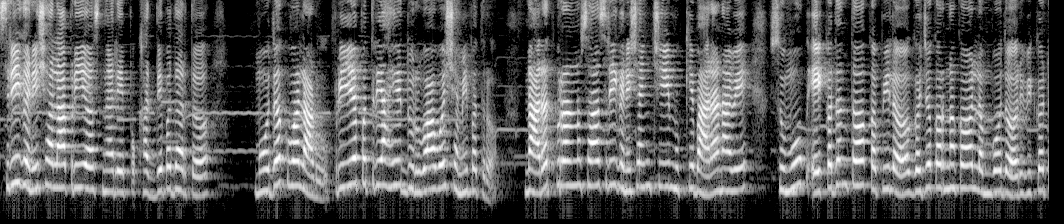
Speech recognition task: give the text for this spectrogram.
श्री गणेशाला प्रिय असणारे प- खाद्यपदार्थ मोदक व लाडू. प्रियपत्री आहे दुर्वा व शमीपत्र. नारद पुराणानुसार श्री गणेशांची मुख्य बारा नावे सुमुख एकदंत कपिल गजकर्णक लंबोदर विकट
